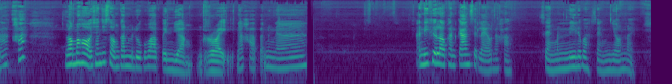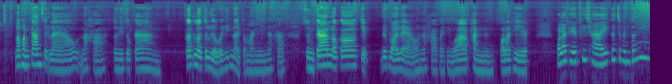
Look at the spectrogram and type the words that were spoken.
นะคะ เรามาห่อชั้นที่สองกันมาดูกันว่าเป็นอย่างไรนะคะแป๊บนึงนะ อันนี้คือเราพันก้านเสร็จแล้วนะคะ แสงมันนี่หรือเปล่าแสงมันย้อนหน่อย เราพันก้านเสร็จแล้วนะคะ ตัวนี้ตัวก้าน ก็เราจะเหลือไว้นิดหน่อยประมาณนี้นะคะ ส่วนก้านเราก็เก็บเรียบร้อยแล้วนะคะหมายถึงว่าพันหนึ่งฟอลเทปฟอลเทปที่ใช้ก็จะเป็นตัวนี้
